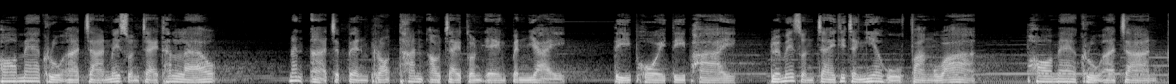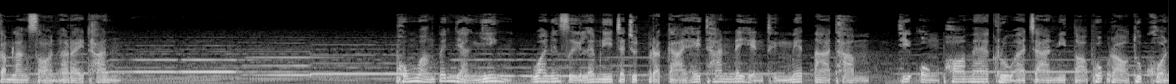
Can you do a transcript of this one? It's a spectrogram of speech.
พ่อแม่ครูอาจารย์ไม่สนใจท่านแล้ว นั่นอาจจะเป็นเพราะท่านเอาใจตนเองเป็นใหญ่ ตีโพยตีพาย โดยไม่สนใจที่จะเงี่ยหูฟังว่า พ่อแม่ครูอาจารย์กำลังสอนอะไรท่าน ผมหวังเป็นอย่างยิ่งว่าหนังสือเล่มนี้จะจุดประกายให้ท่านได้เห็นถึงเมตตาธรรม ที่องค์พ่อแม่ครูอาจารย์มีต่อพวกเราทุกคน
